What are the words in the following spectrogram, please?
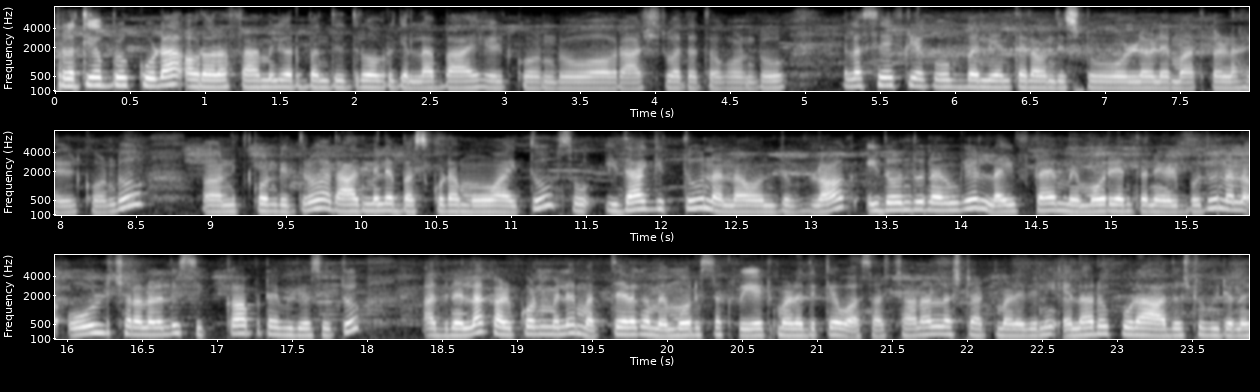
ಪ್ರತಿಯೊಬ್ಬರು ಕೂಡ ಅವರವರ ಫ್ಯಾಮಿಲಿಯವ್ರು ಬಂದಿದ್ದರು ಅವ್ರಿಗೆಲ್ಲ ಬಾಯ್ ಹೇಳ್ಕೊಂಡು ಅವರ ಆಶೀರ್ವಾದ ತಗೊಂಡು ಎಲ್ಲ ಸೇಫ್ಟಿಯಾಗಿ ಹೋಗಿ ಬನ್ನಿ ಅಂತೆಲ್ಲ ಒಂದಿಷ್ಟು ಒಳ್ಳೊಳ್ಳೆ ಮಾತುಗಳನ್ನ ಹೇಳ್ಕೊಂಡು ನಿಂತ್ಕೊಂಡಿದ್ರು. ಅದಾದಮೇಲೆ ಬಸ್ ಕೂಡ ಮೂವ್ ಆಯಿತು. ಸೊ ಇದಾಗಿತ್ತು ನನ್ನ ಒಂದು ವ್ಲಾಗ್ ಇದೊಂದು ನನಗೆ ಲೈಫ್ ಟೈಮ್ ಮೆಮೊರಿ ಅಂತಲೇ ಹೇಳ್ಬೋದು. ನನ್ನ ಓಲ್ಡ್ ಚಾನಲಲ್ಲಿ ಸಿಕ್ಕಾಪಟ್ಟೆ ವೀಡಿಯೋಸ್ ಇತ್ತು. ಅದನ್ನೆಲ್ಲ ಕಳ್ಕೊಂಡ್ಮೇಲೆ ಮತ್ತೆ ಇವಾಗ ಮೆಮೊರೀಸ್ನ ಕ್ರಿಯೇಟ್ ಮಾಡೋದಕ್ಕೆ ಹೊಸ ಚಾನಲ್ನ ಸ್ಟಾರ್ಟ್ ಮಾಡಿದ್ದೀನಿ. ಎಲ್ಲರೂ ಕೂಡ ಆದಷ್ಟು ವೀಡಿಯೋನ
